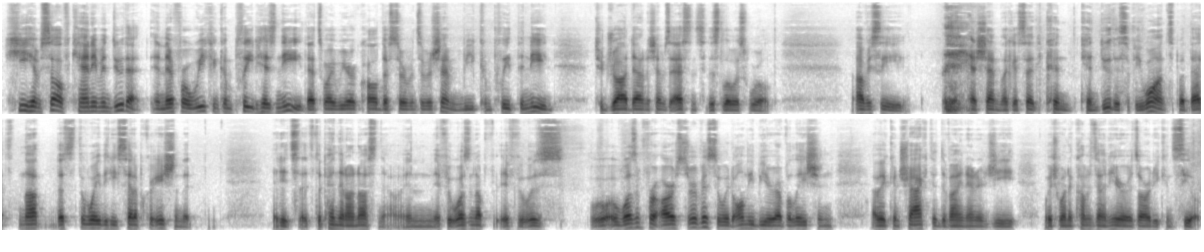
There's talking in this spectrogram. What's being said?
he himself can't even do that, and therefore we can complete his need. That's why we are called the servants of Hashem. We complete the need to draw down Hashem's essence to this lowest world. Obviously, Hashem, like I said, can can do this if he wants, but that's not that's the way that he set up creation. That that it's it's dependent on us now. And if it wasn't up, if it was it wasn't for our service, it would only be a revelation of a contracted divine energy, which when it comes down here is already concealed.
